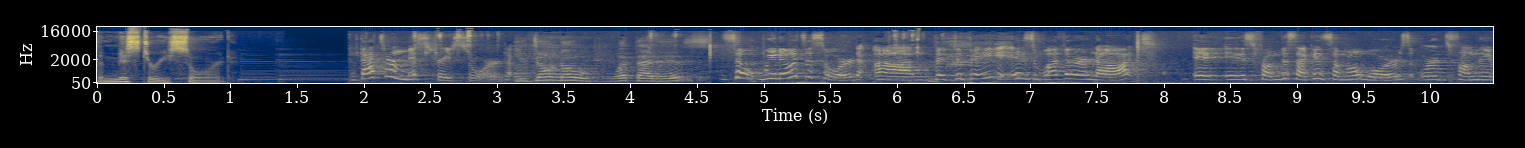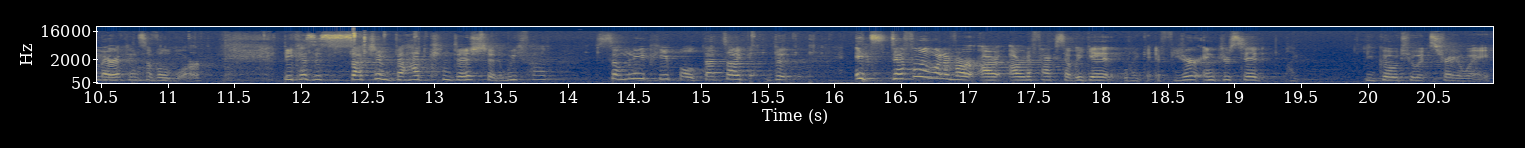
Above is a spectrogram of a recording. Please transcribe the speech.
the mystery sword. That's our mystery sword. You don't know what that is? So we know it's a sword. Um, the debate is whether or not it is from the Second Civil Wars or it's from the American Civil War, because it's such in bad condition. We've had so many people. That's like the. It's definitely one of our, our artifacts that we get. Like if you're interested, like you go to it straight away.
